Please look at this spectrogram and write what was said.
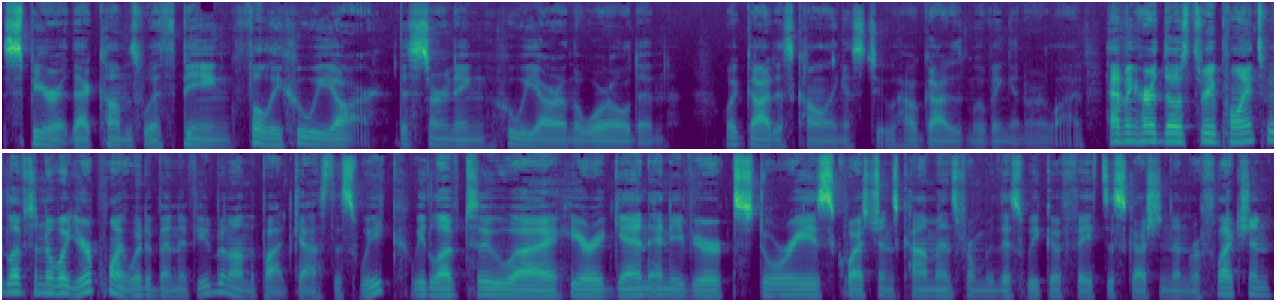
spirit that comes with being fully who we are discerning who we are in the world and what God is calling us to, how God is moving in our lives. Having heard those three points, we'd love to know what your point would have been if you'd been on the podcast this week. We'd love to uh, hear again any of your stories, questions, comments from this week of faith discussion and reflection,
